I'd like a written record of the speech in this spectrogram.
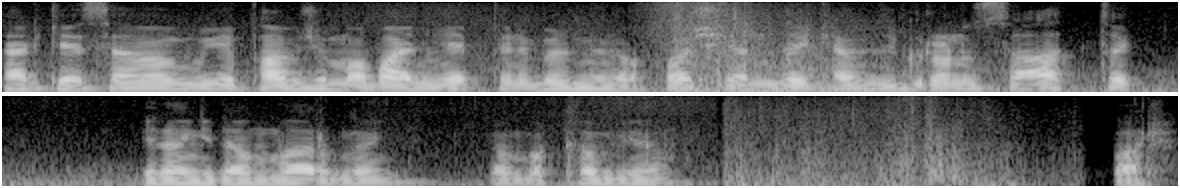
Herkese selam. Bugün PUBG Mobile'in yepyeni bölümüne hoş geldiniz. Kendimizi Gronus'a attık. Gelen giden var mı? Ben bakamıyorum. Var.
